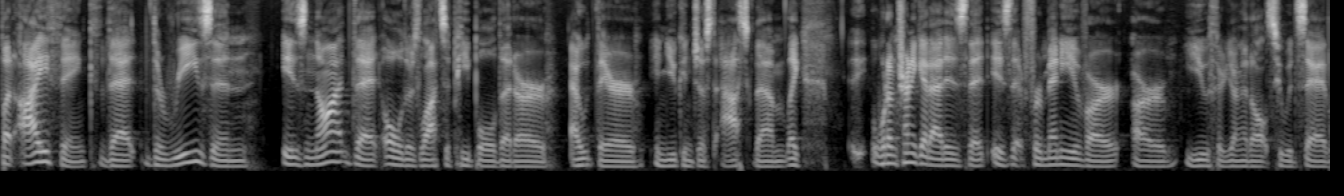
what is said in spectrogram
But I think that the reason is not that, oh, there's lots of people that are out there and you can just ask them. Like what I'm trying to get at is that is that for many of our our youth or young adults who would say I'd,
